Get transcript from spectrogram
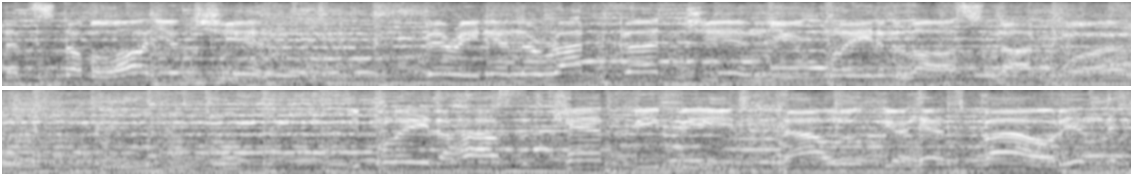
That stubble on your chin? Buried in the rot gut gin, you played and lost, not won. You play the house that can't be beat. Now look, your head's bowed in defeat.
